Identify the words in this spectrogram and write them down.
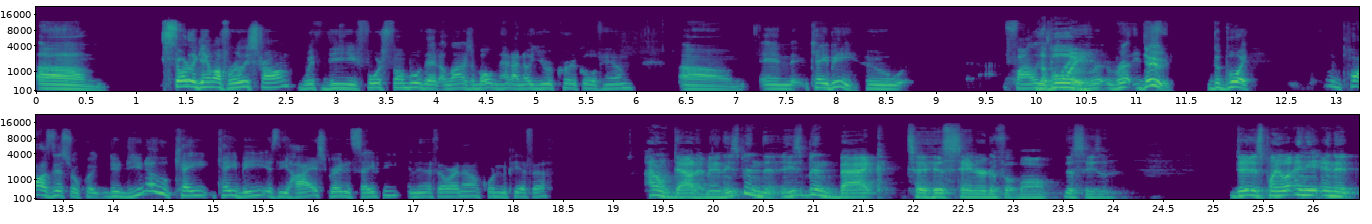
Um, started the game off really strong with the forced fumble that Elijah Molden had. I know you were critical of him. Um, and KB, who finally The boy. re- re- dude, the boy. Pause this real quick, dude. Do you know who K, KB is the highest graded safety in the NFL right now, according to PFF? I don't doubt it, man. He's been he's been back to his standard of football this season. Dude is playing well, and, he, and it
